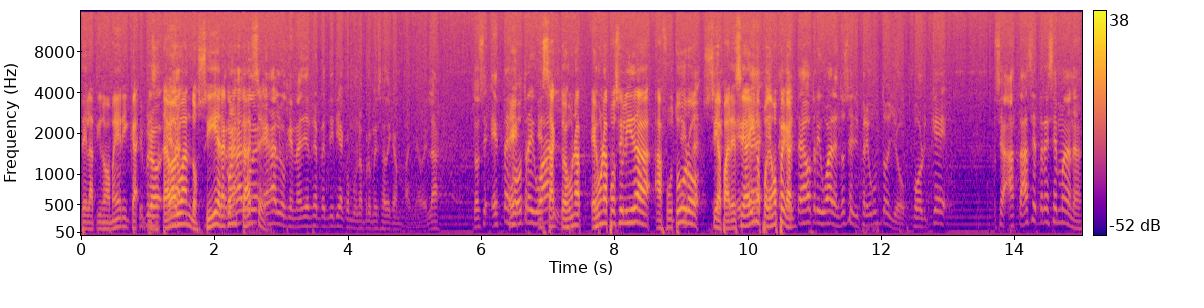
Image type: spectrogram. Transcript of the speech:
de Latinoamérica Sí, que se está evaluando, sí, era Pero es algo- conectarse. Es algo, que nadie repetiría como una promesa de campaña, ¿verdad? Entonces, esta es Eh, otra igual. Exacto, es una, es una posibilidad a futuro, Esta- si aparece esta- ahí nos podemos esta- pegar. Esta es otra igual. Entonces, le pregunto yo, ¿por qué? O sea, hasta hace tres semanas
